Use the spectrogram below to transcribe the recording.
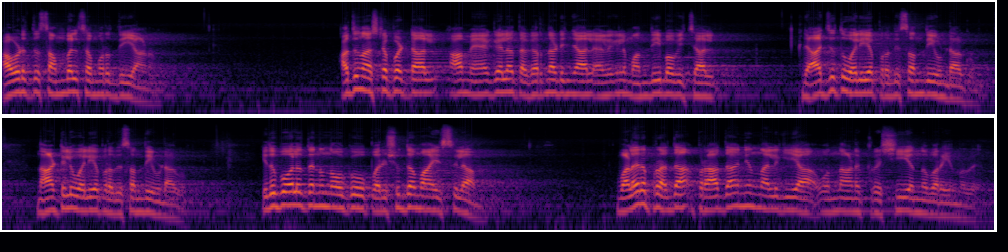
അവിടുത്തെ സമ്പൽ സമൃദ്ധിയാണ്. അത് നഷ്ടപ്പെട്ടാൽ ആ മേഖല തകർന്നടിഞ്ഞാൽ അല്ലെങ്കിൽ മന്ദീഭവിച്ചാൽ രാജ്യത്ത് വലിയ പ്രതിസന്ധി ഉണ്ടാകും. നാട്ടിൽ വലിയ പ്രതിസന്ധി ഉണ്ടാകും. ഇതുപോലെ തന്നെ നോക്കൂ പരിശുദ്ധമായ ഇസ്ലാം വളരെ പ്രധാ പ്രാധാന്യം നൽകിയ ഒന്നാണ് കൃഷി എന്ന് പറയുന്നത്.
